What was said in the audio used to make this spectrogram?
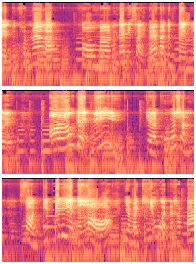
ด็กๆเป็นคนน่ารัก โตมาไม่ได้นิสัยแม่มาเต็มๆเลย อ้าวเด็กนี่ แกพูดว่าฉันสอนกิฟไม่ดีอย่างนั้นหรอ อย่ามาขี้อวดนะคะ ป้า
